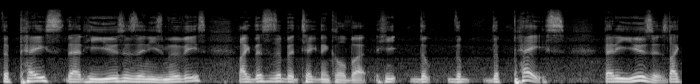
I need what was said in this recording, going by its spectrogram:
the pace that he uses in his movies like this is a bit technical but he the the, the pace that he uses like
